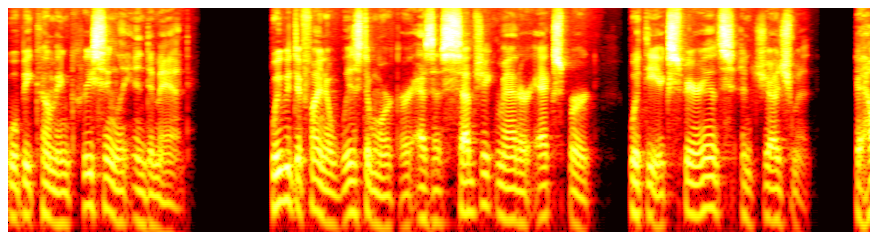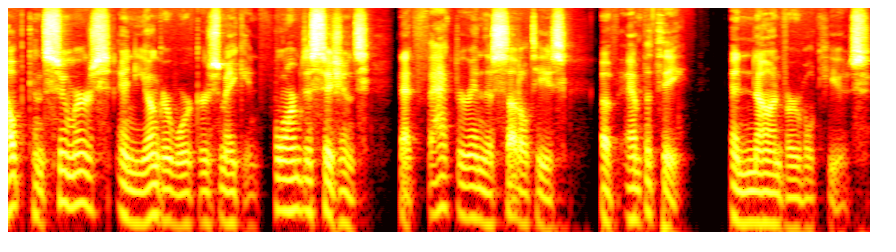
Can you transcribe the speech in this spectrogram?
will become increasingly in demand. We would define a wisdom worker as a subject matter expert with the experience and judgment to help consumers and younger workers make informed decisions that factor in the subtleties of empathy and nonverbal cues.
